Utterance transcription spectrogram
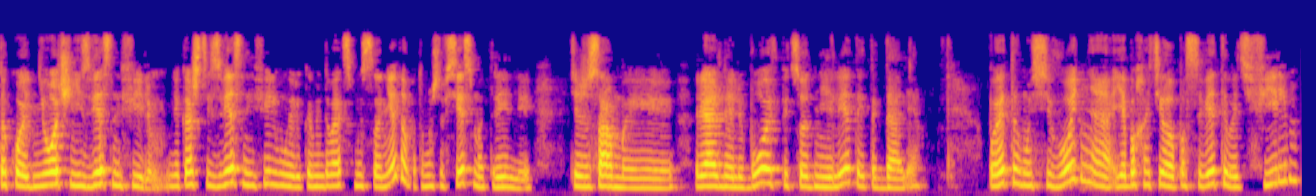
такой не очень известный фильм. Мне кажется, известные фильмы рекомендовать смысла нету, потому что все смотрели те же самые «Реальная любовь», «500 дней лета» и так далее. Поэтому сегодня я бы хотела посоветовать фильм,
